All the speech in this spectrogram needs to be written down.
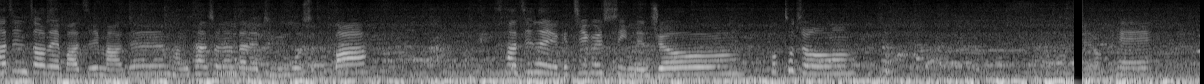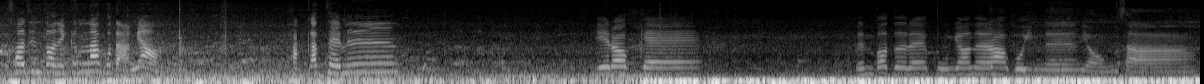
사진전의 마지막은 방탄소년단의 뒷모습과 사진을 이렇게 찍을 수 있는 중 포토존 이렇게 사진전이 끝나고 나면 바깥에는 이렇게 멤버들의 공연을 하고 있는 영상.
